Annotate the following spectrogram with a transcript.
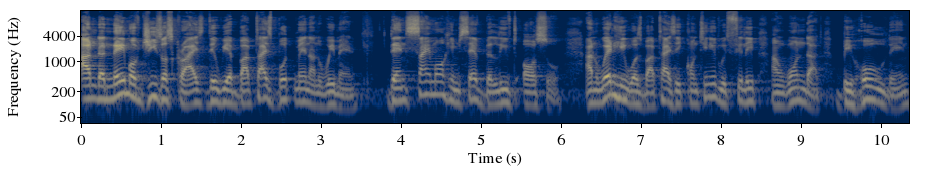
and the name of Jesus Christ, they were baptized, both men and women. Then Simon himself believed also. And when he was baptized, he continued with Philip and wondered, beholding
